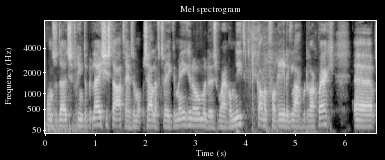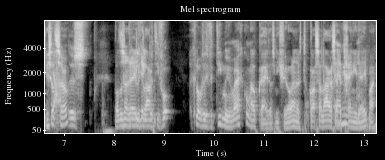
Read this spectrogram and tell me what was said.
onze Duitse vriend op het lijstje staat. Hij heeft hem zelf twee keer meegenomen. Dus waarom niet? Kan ook van redelijk laag bedrag weg. Uh, is dat zo? Dus Wat is een redelijk laag? Ik geloof dat hij voor 10 miljoen wegkomt. Oké, dat is niet veel. En qua salaris heb ik geen idee, maar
